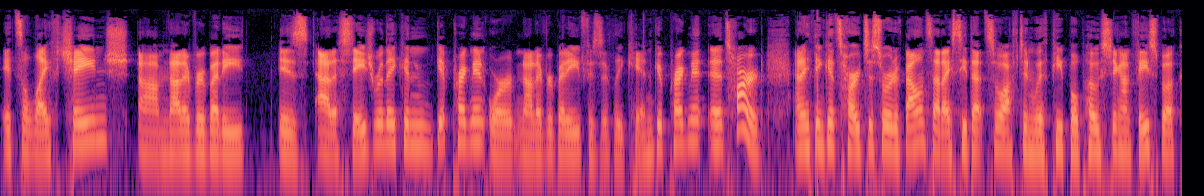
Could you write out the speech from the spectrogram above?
It's a life change. Um, not everybody is at a stage where they can get pregnant or not everybody physically can get pregnant and it's hard and i think it's hard to sort of balance that i see that so often with people posting on facebook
